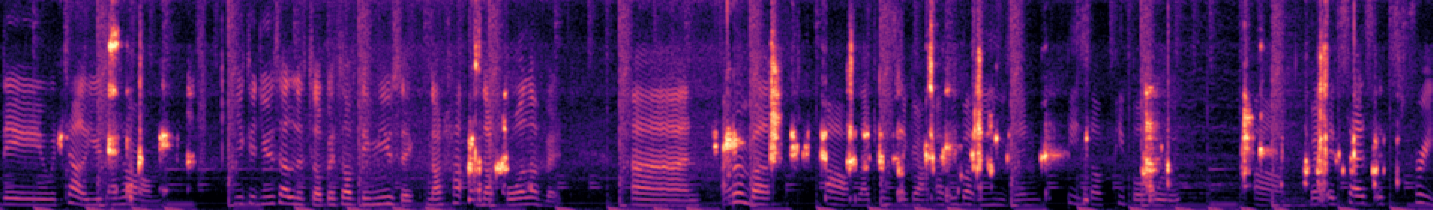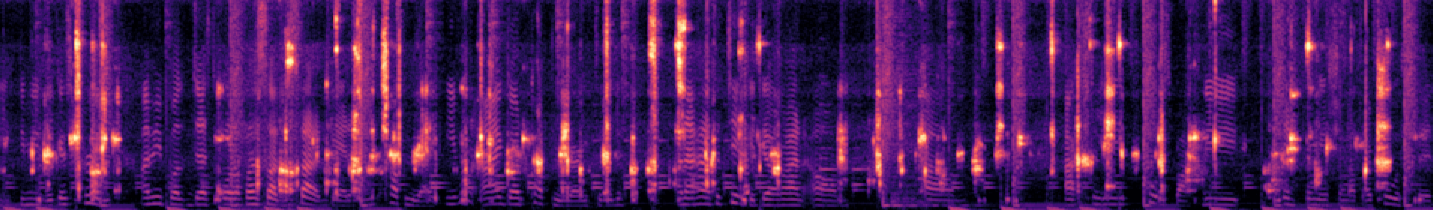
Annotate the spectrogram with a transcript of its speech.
They would tell you that um, you could use a little bit of the music, not ha- not all of it. And I remember, um, like Instagram, everybody using piece of people work. Um, but it says it's free. The music is free, and people just all of a sudden started getting copyright. Even I got copyrighted, and I had to take it down and um, um, actually post back the information that I posted.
